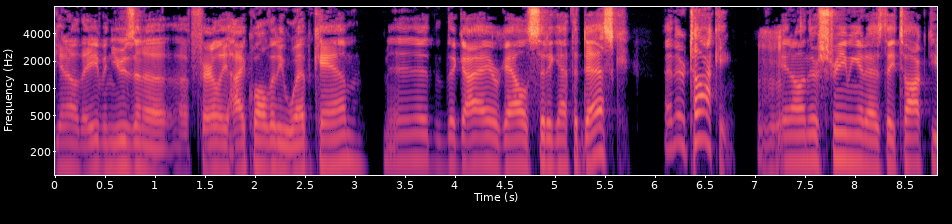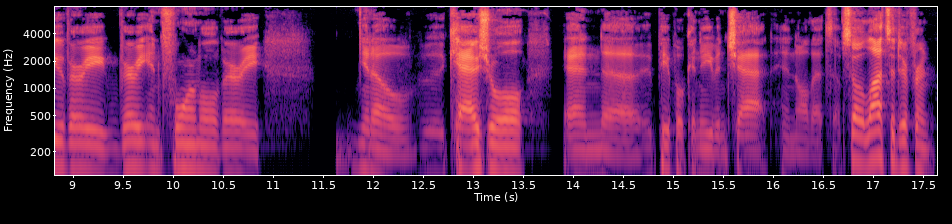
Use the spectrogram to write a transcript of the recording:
You know, they even using a, a fairly high quality webcam. Eh, the guy or gal is sitting at the desk and they're talking. Mhm. You know, and they're streaming it as they talk to you. Very very informal. Very you know casual and uh, people can even chat and all that stuff. So lots of different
